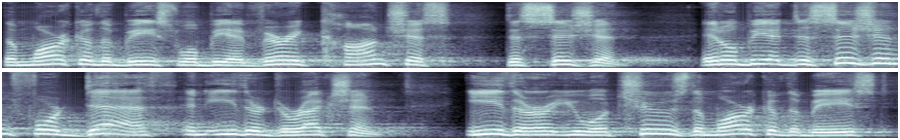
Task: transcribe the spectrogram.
The mark of the beast will be a very conscious decision. It'll be a decision for death in either direction. Either you will choose the mark of the beast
